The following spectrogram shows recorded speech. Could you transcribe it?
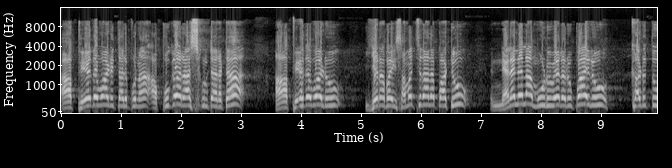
ఆ పేదవాడి తరపున అప్పుగా రాసుకుంటారట ఆ పేదవాడు ఇరవై సంవత్సరాల పాటు నెల నెల మూడు వేల రూపాయలు కడుతూ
